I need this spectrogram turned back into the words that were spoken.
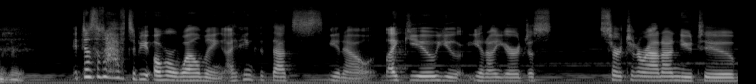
Mhm. it doesn't have to be overwhelming. I think that that's, you know, like you, you you know, you're just searching around on YouTube.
